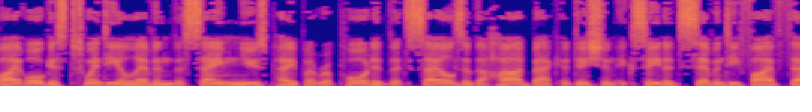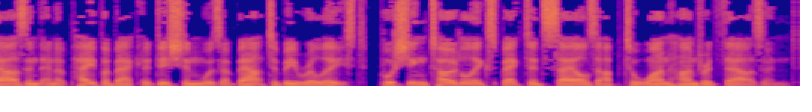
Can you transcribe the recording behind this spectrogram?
by August 2011 the same newspaper reported that sales of the hardback edition exceeded 75,000 and a paperback edition was about to be released, pushing total expected sales up to 100,000.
